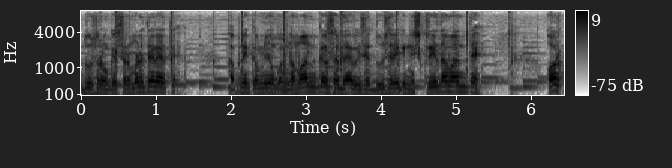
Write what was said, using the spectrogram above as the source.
दूसरों के सिर मढ़ते रहते हैं। अपनी कमियों को न मानकर सदैव इसे दूसरे की निष्क्रियता मानते हैं और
